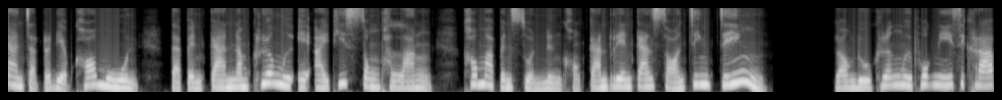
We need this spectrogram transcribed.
การจัดระเบียบข้อมูล แต่เป็นการนำเครื่องมือ AI ที่ทรงพลัง เข้ามาเป็นส่วนหนึ่งของการเรียนการสอนจริง ๆ ลองดูเครื่องมือพวกนี้สิครับ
